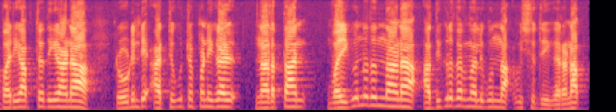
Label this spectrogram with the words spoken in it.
അപര്യാപ്തതയാണ് റോഡിന്റെ അറ്റകുറ്റപ്പണികൾ നടത്താൻ വൈകുന്നതെന്നാണ് അധികൃതർ നൽകുന്ന വിശദീകരണം.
